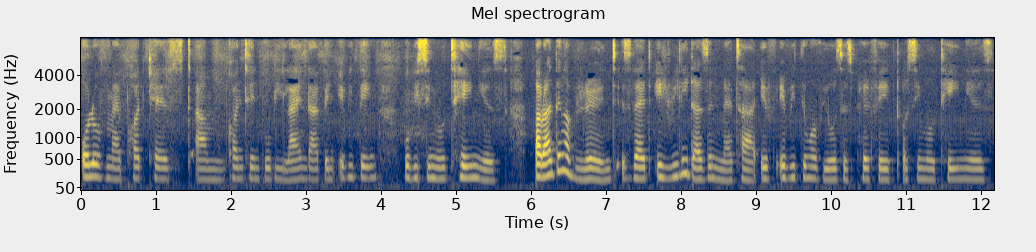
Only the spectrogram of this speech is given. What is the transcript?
all of my podcast um content will be lined up and everything will be simultaneous. But one thing I've learned is that it really doesn't matter if everything of yours is perfect or simultaneous.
